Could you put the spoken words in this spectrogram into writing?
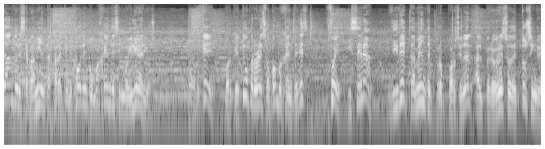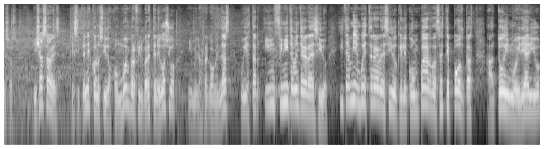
dándoles herramientas para que mejoren como agentes inmobiliarios. ¿Por qué? Porque tu progreso como agente es, fue y será directamente proporcional al progreso de tus ingresos. Y ya sabes que si tenés conocidos con buen perfil para este negocio y me los recomendás, voy a estar infinitamente agradecido. Y también voy a estar agradecido que le compartas este podcast a todo inmobiliario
